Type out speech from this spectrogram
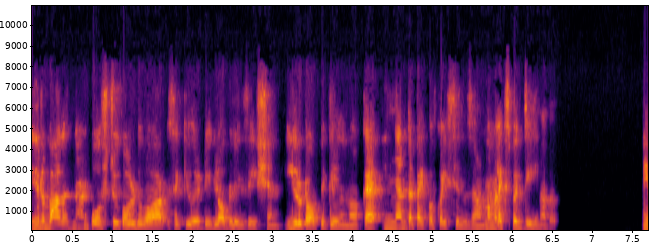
ഈ ഒരു ഭാഗത്ത് നിന്നാണ് post cold war security globalisation ഈ ഒരു ടോപ്പിക്കിൽ നിന്നൊക്കെ ഇങ്ങനത്തെ ടൈപ്പ് ഓഫ് ക്വസ്റ്റ്യൻസ് ആണ് നമ്മൾ എക്സ്പെക്ട് ചെയ്യുന്നത്. ഈ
